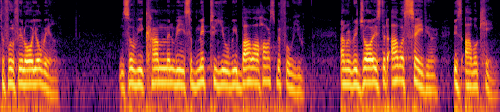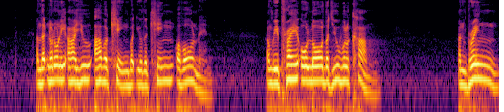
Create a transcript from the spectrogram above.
to fulfill all your will. And so we come and we submit to you, we bow our hearts before you, and we rejoice that our Savior is our King. And that not only are you our King, but you're the King of all men. And we pray, O Lord, that you will come and bring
